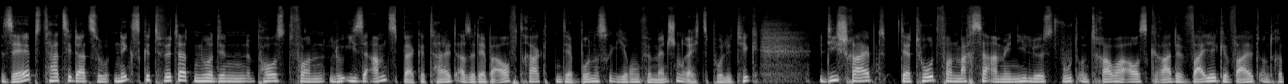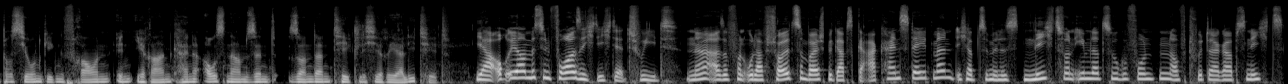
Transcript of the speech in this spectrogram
Selbst hat sie dazu nichts getwittert, nur den Post von Luise Amtsberg geteilt, also der Beauftragten der Bundesregierung für Menschenrechtspolitik. Die schreibt, der Tod von Mahsa Amini löst Wut und Trauer aus, gerade weil Gewalt und Repression gegen Frauen in Iran keine Ausnahmen sind, sondern tägliche Realität. Ja, auch eher ein bisschen vorsichtig, der Tweet. Ne? Also von Olaf Scholz zum Beispiel gab es gar kein Statement. Ich habe zumindest nichts von ihm dazu gefunden. Auf Twitter gab es nichts.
